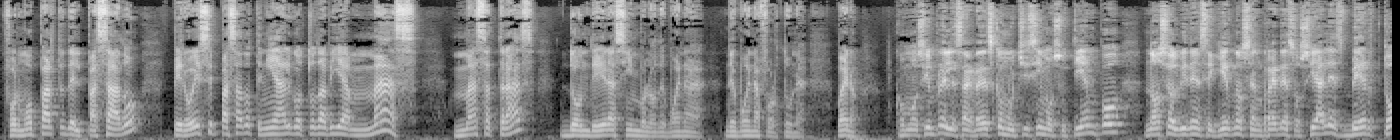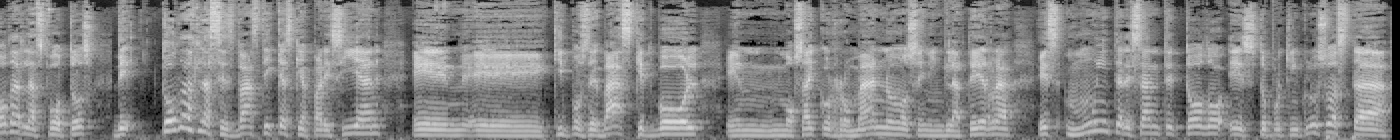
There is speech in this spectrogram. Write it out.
formó parte del pasado, pero ese pasado tenía algo todavía más, más atrás, donde era símbolo de buena, de buena fortuna. Bueno, como siempre les agradezco muchísimo su tiempo. No se olviden seguirnos en redes sociales, ver todas las fotos de todas las esvásticas que aparecían en eh, equipos de básquetbol, en mosaicos romanos, en Inglaterra. Es muy interesante todo esto porque incluso hasta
